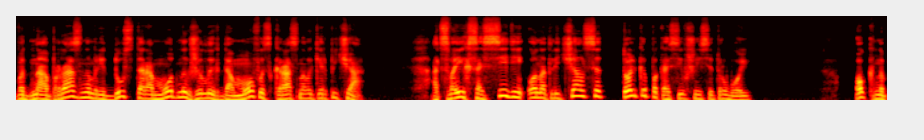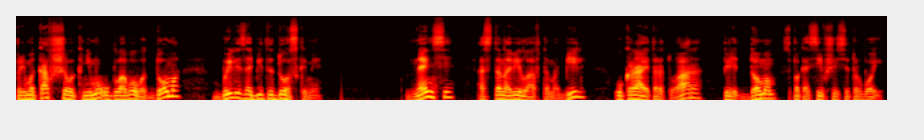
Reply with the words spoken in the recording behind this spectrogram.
в однообразном ряду старомодных жилых домов из красного кирпича. От своих соседей он отличался только покосившейся трубой. Окна примыкавшего к нему углового дома были забиты досками. Нэнси остановила автомобиль у края тротуара перед домом с покосившейся трубой.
